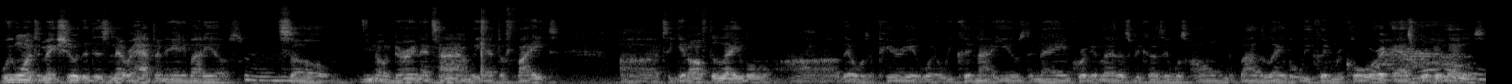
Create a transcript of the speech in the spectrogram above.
we wanted to make sure that this never happened to anybody else. Mm-hmm. So, you know, during that time, we had to fight uh, to get off the label. Uh, there was a period where we could not use the name Crooked Letters because it was owned by the label. We couldn't record as Crooked Letters.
